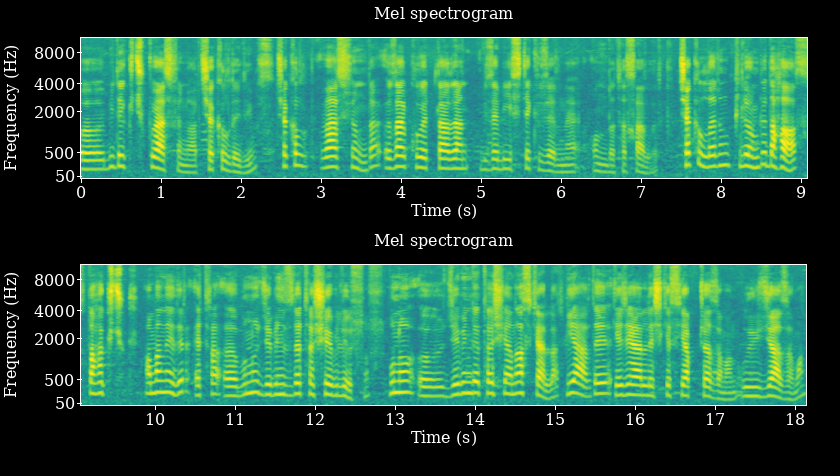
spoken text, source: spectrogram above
bir de küçük versiyonu var. Çakıl dediğimiz. Çakıl versiyonunda özel kuvvetlerden bize bir istek üzerine onu da tasarladık. Çakılların pil ömrü daha az, daha küçük. Ama nedir? Etra- e, bunu cebinizde taşıyabiliyorsunuz. Bunu e, cebinde taşıyan askerler bir yerde gece yerleşkesi yapacağı zaman, uyuyacağı zaman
